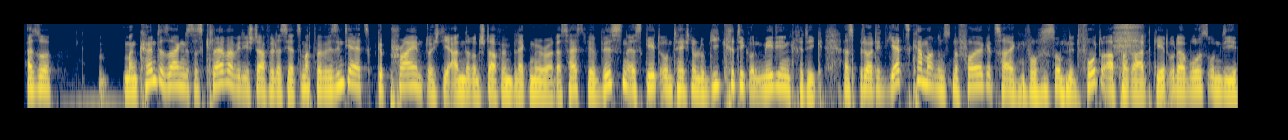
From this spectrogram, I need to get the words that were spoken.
also man könnte sagen, das ist clever, wie die Staffel das jetzt macht, weil wir sind ja jetzt geprimed durch die anderen Staffeln Black Mirror. Das heißt, wir wissen, es geht um Technologiekritik und Medienkritik. Das bedeutet, jetzt kann man uns eine Folge zeigen, wo es um den Fotoapparat geht oder wo es um die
